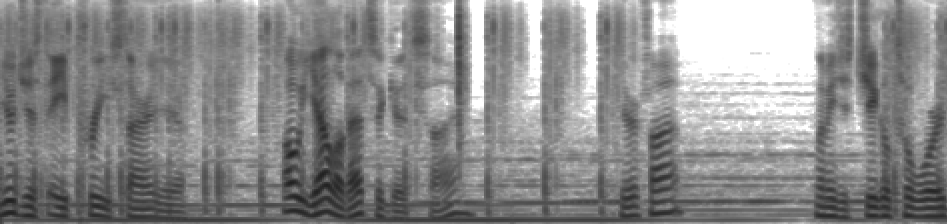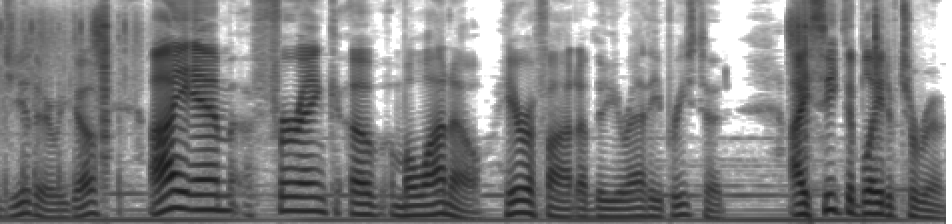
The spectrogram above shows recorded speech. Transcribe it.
You're just a priest, aren't you? Oh, yellow, that's a good sign. Hierophant? Let me just jiggle towards you. There we go. I am Ferenc of Moano, Hierophant of the Urathi priesthood. I seek the Blade of Tarun.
